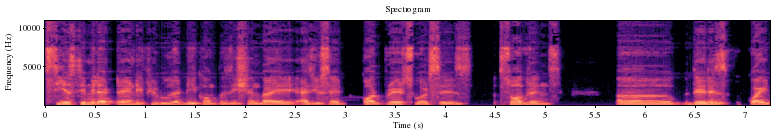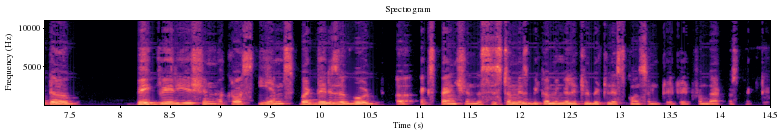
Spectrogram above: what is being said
see a similar trend if you do the decomposition by, as you said, corporates versus sovereigns. Uh, there is quite a big variation across EMs, but there is a good uh, expansion. The system is becoming a little bit less concentrated from that perspective.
